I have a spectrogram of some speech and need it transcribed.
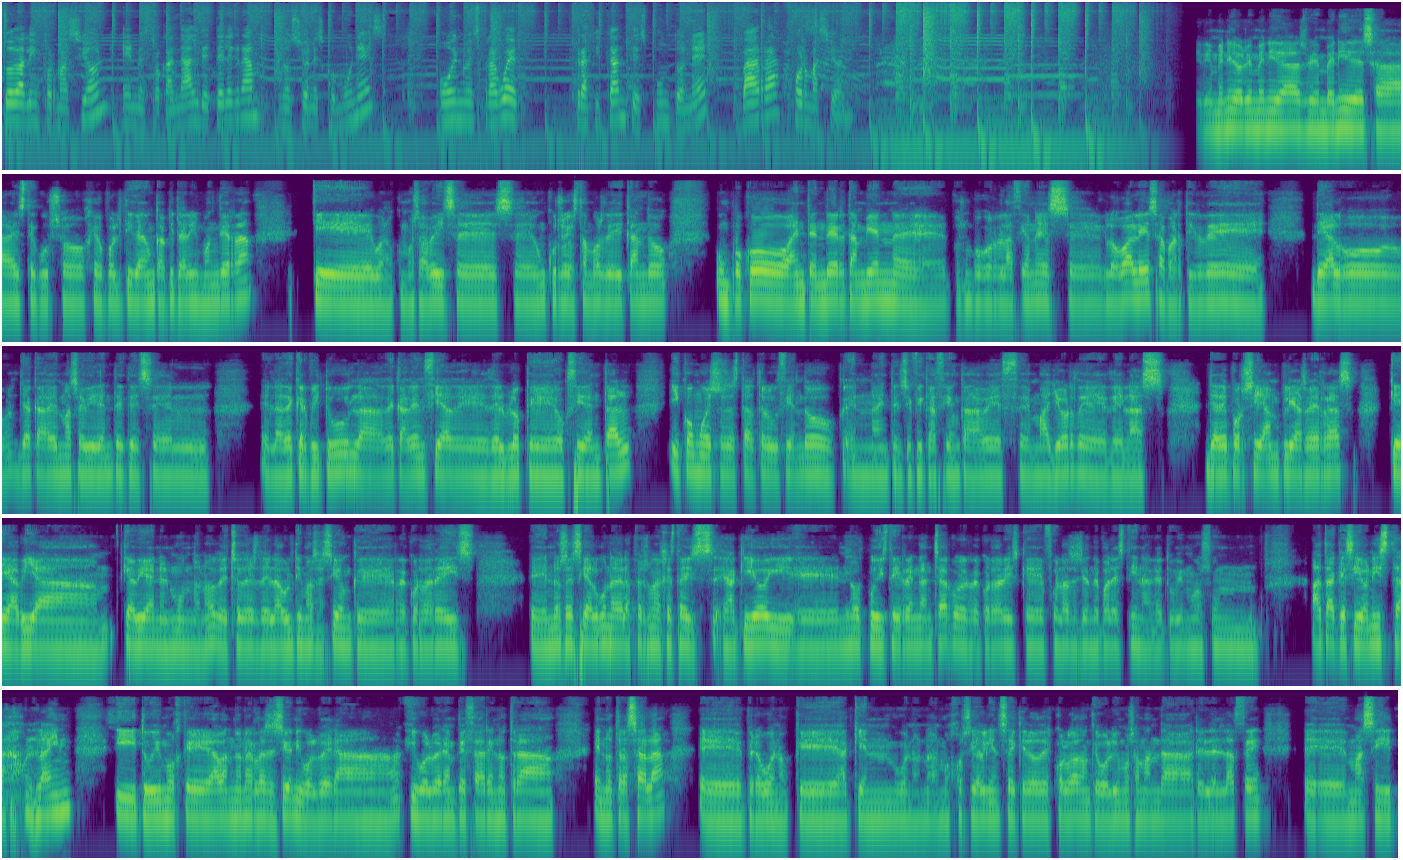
Toda la información en nuestro canal de Telegram Nociones Comunes o en nuestra web traficantes.net barra formación. Bienvenidos, bienvenidas, bienvenides a este curso Geopolítica de un capitalismo en guerra, que, bueno, como sabéis, es eh, un curso que estamos dedicando un poco a entender también, eh, pues un poco relaciones eh, globales a partir de, de algo ya cada vez más evidente que es el, la decrepitud, la decadencia de, del bloque occidental y cómo eso se está traduciendo en una intensificación cada vez mayor de, de, las ya de por sí amplias guerras que había, que había en el mundo. ¿no? De hecho, desde la última sesión que recordaréis eh, no sé si alguna de las personas que estáis aquí hoy eh, no os pudisteis reenganchar, porque recordaréis que fue la sesión de Palestina, que tuvimos un, ataque sionista online y tuvimos que abandonar la sesión y volver a, y volver a empezar en otra, en otra sala. Eh, pero bueno, que a quien, bueno, a lo mejor si alguien se quedó descolgado, aunque volvimos a mandar el enlace, eh,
